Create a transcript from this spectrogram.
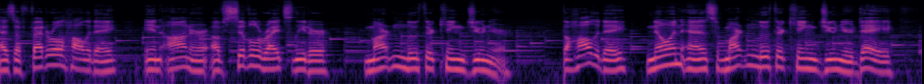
as a federal holiday in honor of civil rights leader Martin Luther King Jr. The holiday, known as Martin Luther King Jr. Day,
